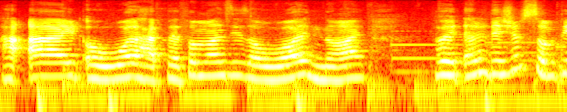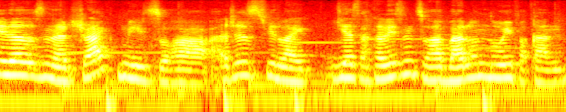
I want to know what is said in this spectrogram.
her art or what her performances or what not but there's just something that doesn't attract me to her. I just feel like yes i can listen to her but i don't know if i can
